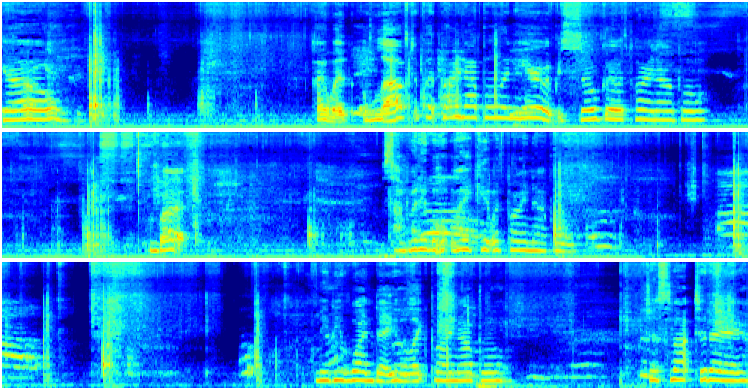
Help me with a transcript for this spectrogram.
Go. I would love to put pineapple in here. It would be so good with pineapple. But somebody won't like it with pineapple. Maybe one day he'll like pineapple. Just not today.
